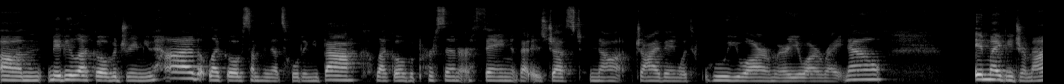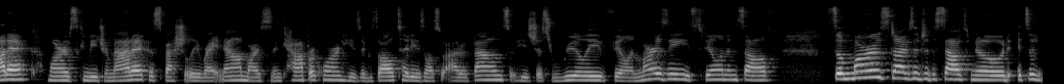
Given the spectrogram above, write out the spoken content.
Um, maybe let go of a dream you had, let go of something that's holding you back, let go of a person or thing that is just not jiving with who you are and where you are right now. It might be dramatic. Mars can be dramatic, especially right now. Mars is in Capricorn. He's exalted. He's also out of bounds. So he's just really feeling Marsy. He's feeling himself. So Mars dives into the South Node. It's a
